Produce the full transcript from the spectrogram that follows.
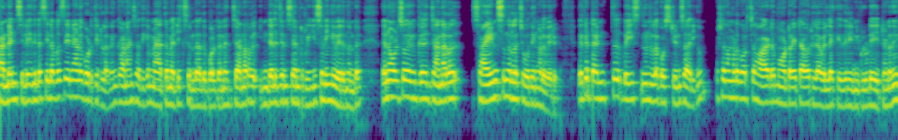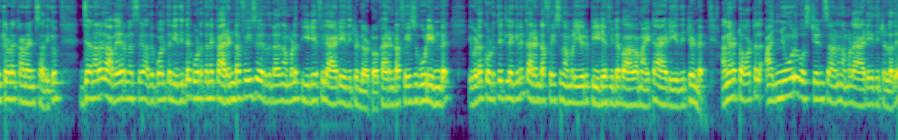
കണ്ടൻസിൽ ഇതിന്റെ സിലബസ് തന്നെയാണ് കൊടുത്തിട്ടുള്ളത്. നിങ്ങൾക്ക് കാണാൻ സാധിക്കും മാത്തമാറ്റിക്സ് ഉണ്ട് അതുപോലെ തന്നെ ജനറൽ ഇന്റലിജൻസ് ആൻഡ് റീസണിങ് വരുന്നുണ്ട്. ദെൻ ഓൾസോ നിങ്ങൾക്ക് ജനറൽ സയൻസ് എന്നുള്ള ചോദ്യങ്ങൾ വരും. ഇതൊക്കെ ടെൻത്ത് ബേസിൽ നിന്നുള്ള ക്വസ്റ്റ്യൻസ് ആയിരിക്കും. പക്ഷേ നമ്മൾ കുറച്ച് ഹാർഡ് മോഡറേറ്റ് ആ ഒരു ലെവലിലൊക്കെ ഇതിൽ ഇൻക്ലൂഡ് ചെയ്തിട്ടുണ്ട്. നിങ്ങൾക്ക് ഇവിടെ കാണാൻ സാധിക്കും. ജനറൽ അവയർനെസ് അതുപോലെ തന്നെ ഇതിന്റെ കൂടെ തന്നെ കറണ്ട് അഫയേഴ്സ് വരുന്നുണ്ട്. അത് നമ്മൾ പി ഡി എഫിൽ ആഡ് ചെയ്തിട്ടുണ്ട് കേട്ടോ. കറണ്ട് അഫയേഴ്സ് കൂടി ഉണ്ട്. ഇവിടെ കൊടുത്തിട്ടില്ലെങ്കിലും കറണ്ട് അഫയേഴ്സ് നമ്മൾ ഈ ഒരു പി ഡി എഫിന്റെ ഭാഗമായിട്ട് ആഡ് ചെയ്തിട്ടുണ്ട്. അങ്ങനെ ടോട്ടൽ അഞ്ഞൂറ് ക്വസ്റ്റ്യൻസ് ആണ് നമ്മൾ ആഡ് ചെയ്തിട്ടുള്ളത്.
